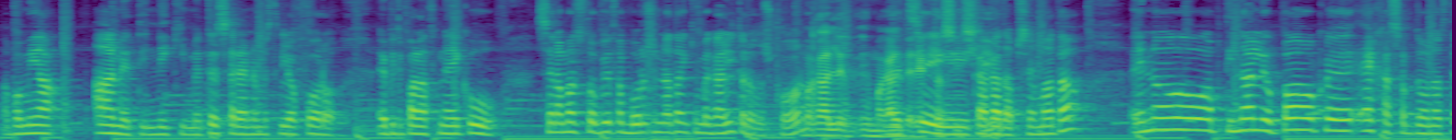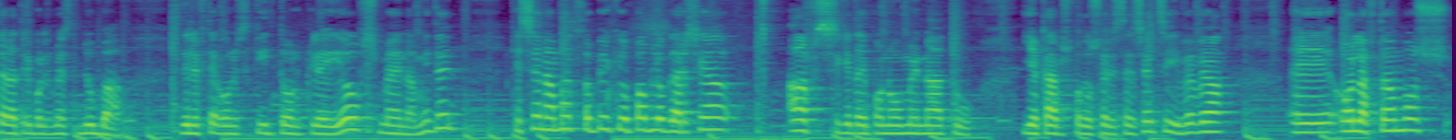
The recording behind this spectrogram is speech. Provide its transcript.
από μια άνετη νίκη με 4-1 μες στη λεωφόρο επί του Παναθηναϊκού σε ένα μάτς το οποίο θα μπορούσε να ήταν και μεγαλύτερο το σκορ. Μεγάλη, η μεγαλύτερη Έτσι, έκταση. ισχύει. κακά τα ψέματα. Ενώ απ' την άλλη ο Πάοκ ε, έχασε από τον Αστέρα Τρίπολης μέσα στην Τούμπα στην τελευταία αγωνιστική των playoffs με 1-0 και σε ένα μάτι το οποίο και ο Παύλο Γκαρσία άφησε και τα υπονοούμενά του για κάποιους ποδοσφαιριστές έτσι. Βέβαια, ε, όλα αυτά όμως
